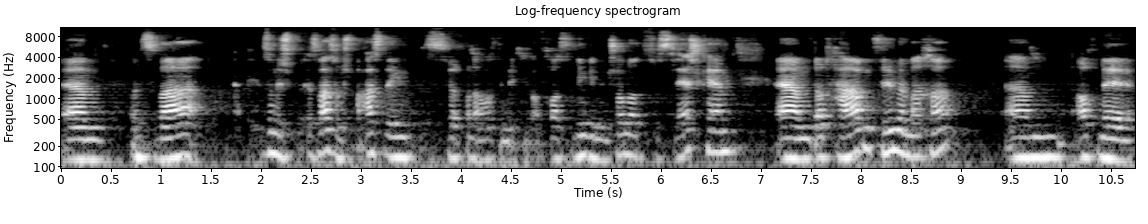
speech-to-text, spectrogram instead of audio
Ähm, und zwar so eine, es war so ein Spaßding, das hört man auch aus dem Making of raus, Link in den Show Notes zu Slashcam. Ähm, dort haben Filmemacher ähm, auf eine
